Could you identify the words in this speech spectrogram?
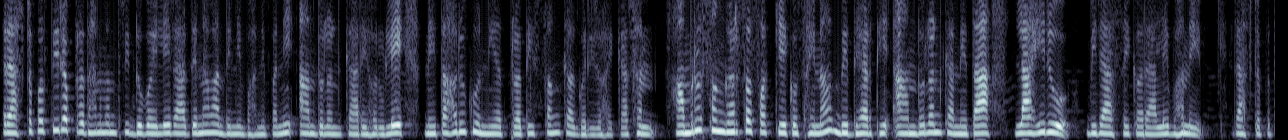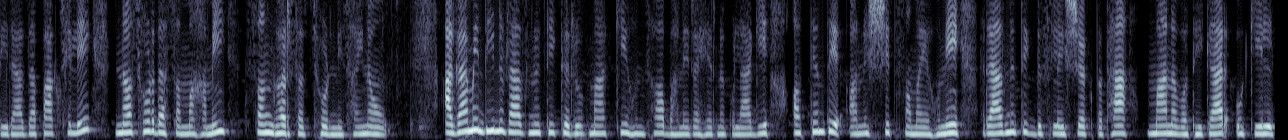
राष्ट्रपति र प्रधानमन्त्री दुवैले राजीनामा दिने भने पनि आन्दोलनकारीहरूले नेताहरूको नियतप्रति शंका गरिरहेका छन्। हाम्रो सङ्घर्ष सकिएको छैन विद्यार्थी आन्दोलनका नेता लाहिरु विरासेकराले भने। राष्ट्रपति राजापाक्सेले नछोड्दासम्म हामी सङ्घर्ष छोड्ने छैनौं। आगामी दिन राजनैतिक रूपमा के हुन्छ भनेर हेर्नको लागि अत्यन्तै अनिश्चित समय हुने राजनैतिक विश्लेषक तथा मानव अधिकार वकिल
